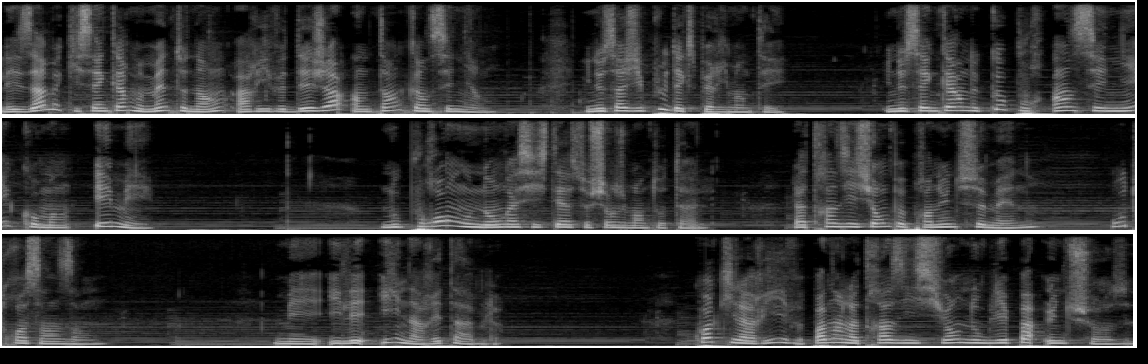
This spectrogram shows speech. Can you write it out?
Les âmes qui s'incarnent maintenant arrivent déjà en tant qu'enseignants. Il ne s'agit plus d'expérimenter. Ils ne s'incarnent que pour enseigner comment aimer. Nous pourrons ou non assister à ce changement total. La transition peut prendre une semaine ou 300 ans mais il est inarrêtable. Quoi qu'il arrive, pendant la transition, n'oubliez pas une chose.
